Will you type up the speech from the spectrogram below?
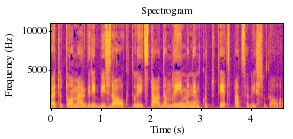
vai tu tomēr gribi izaugt līdz tādam līmenim, kur tu tiec pats ar visu galā.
